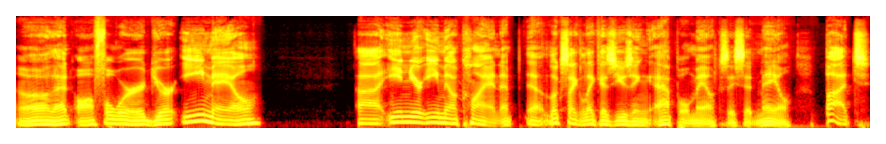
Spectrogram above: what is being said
oh, that awful word, your email uh, in your email client. Uh, it looks like Leica's using Apple Mail because they said mail. But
